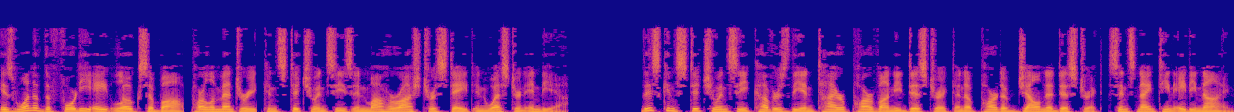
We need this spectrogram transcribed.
is one of the 48 Lok Sabha parliamentary constituencies in Maharashtra state in western India. This constituency covers the entire Parbhani district and a part of Jalna district. Since 1989,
